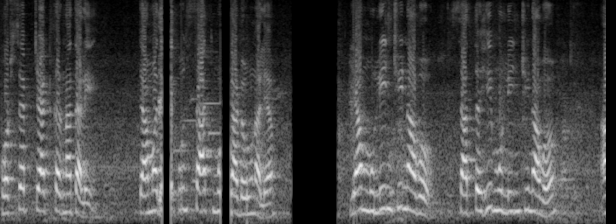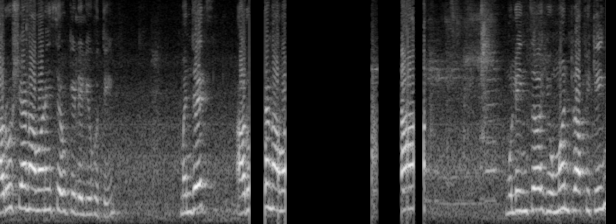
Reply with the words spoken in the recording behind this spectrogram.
व्हॉट्सॲप चॅट करण्यात आले त्यामध्ये एकूण सात मुली आढळून आल्या. या मुलींची नावं सातही मुलींची नावं आरुष या नावाने सेव्ह केलेली होती. म्हणजेच आरुष या नावा मुलींचं ह्युमन ट्राफिकिंग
